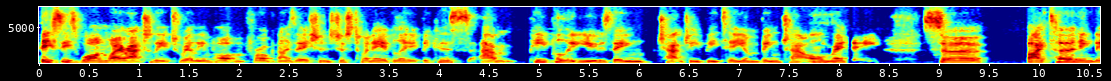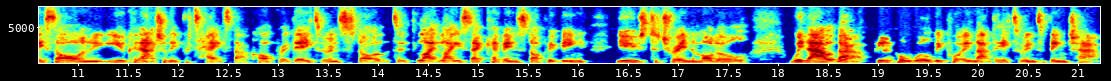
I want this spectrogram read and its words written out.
this is one where actually it's really important for organizations just to enable it because um, people are using Chat GPT and Bing Chat mm. already. Mm. So by turning this on, you can actually protect that corporate data and stop, to, like like you said, Kevin, stop it being used to train the model. Without that, yeah. people will be putting that data into Bing Chat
